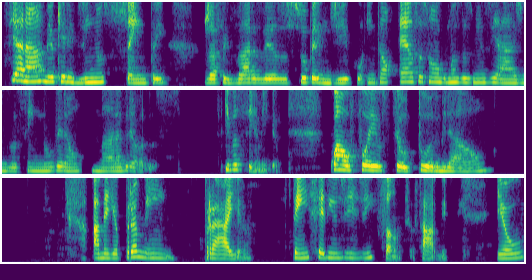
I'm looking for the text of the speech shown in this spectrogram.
Ceará, meu queridinho, sempre já fui várias vezes, super indico. Então, essas são algumas das minhas viagens, assim, no verão, maravilhosas. E você, amiga? Qual foi o seu tour do milhão? Amiga, para mim, praia tem cheirinho de, de infância, sabe? Eu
